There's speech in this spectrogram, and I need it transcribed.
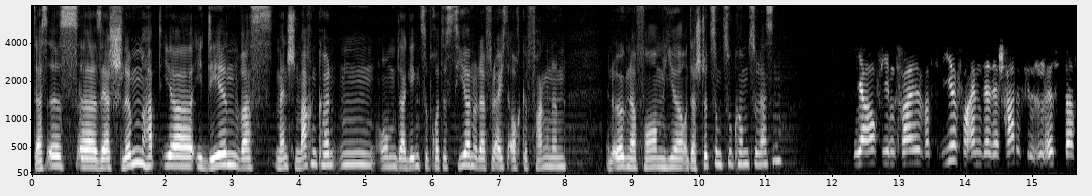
Das ist äh, sehr schlimm. Habt ihr Ideen, was Menschen machen könnten, um dagegen zu protestieren oder vielleicht auch Gefangenen in irgendeiner Form hier Unterstützung zukommen zu lassen? Ja, auf jeden Fall. Was wir vor allem sehr, sehr schade finden, ist, dass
